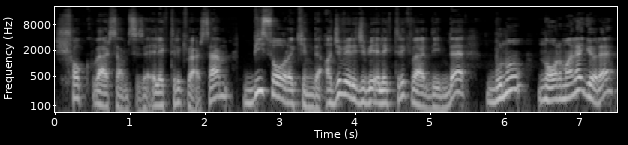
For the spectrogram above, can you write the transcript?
şok versem size, elektrik versem, bir sonrakinde acı verici bir elektrik verdiğimde bunu normale göre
